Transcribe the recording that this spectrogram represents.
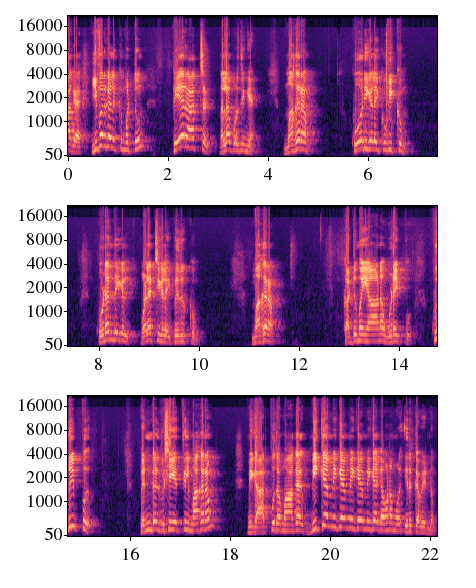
ஆக இவர்களுக்கு மட்டும் பேராற்றல் நல்லா புரிஞ்சுங்க. மகரம் கோடிகளை குவிக்கும் குழந்தைகள் வளர்ச்சிகளை பெருக்கும். மகரம் கடுமையான உழைப்பு குறிப்பு. பெண்கள் விஷயத்தில் மகரம் மிக அற்புதமாக மிக மிக மிக மிக கவனம் இருக்க வேண்டும்.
